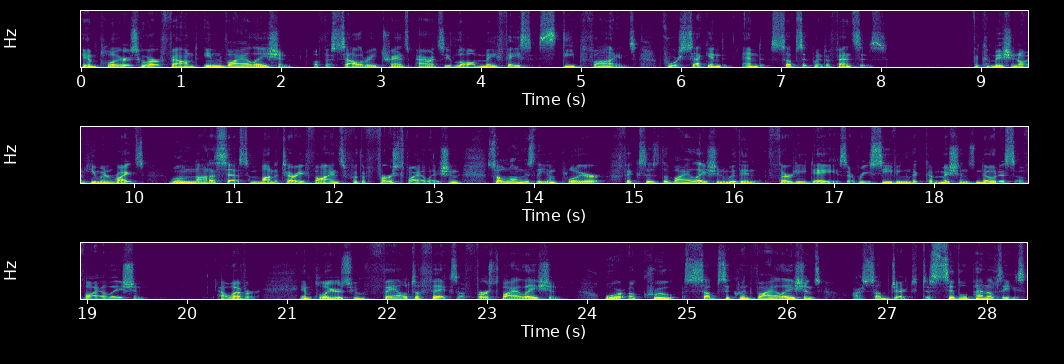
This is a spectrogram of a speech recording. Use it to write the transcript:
Employers who are found in violation of the salary transparency law may face steep fines for second and subsequent offenses. The Commission on Human Rights will not assess monetary fines for the first violation so long as the employer fixes the violation within 30 days of receiving the Commission's notice of violation. However, employers who fail to fix a first violation or accrue subsequent violations are subject to civil penalties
